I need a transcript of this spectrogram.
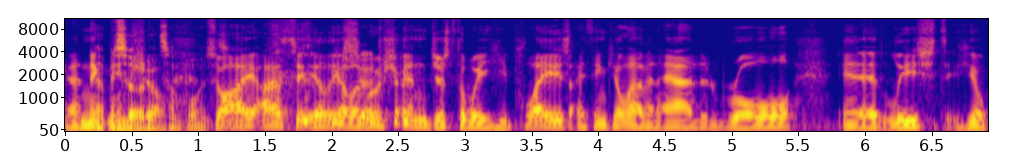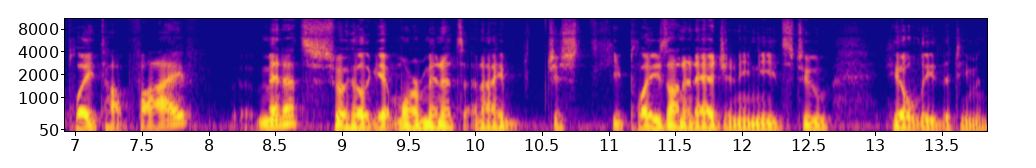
Yeah, nickname episode show. at some point. So, I, I'll say Ilya. Lyubushkin, just the way he plays, I think he'll have an added role. At least he'll play top five minutes, so he'll get more minutes. And I just he plays on an edge, and he needs to. He'll lead the team in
